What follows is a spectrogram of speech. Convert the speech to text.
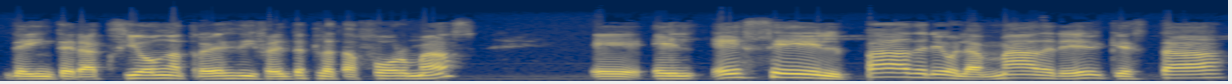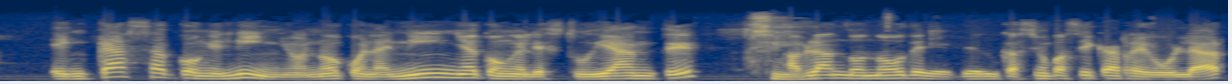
de interacción a través de diferentes plataformas, eh, el, es el padre o la madre que está en casa con el niño, ¿no? Con la niña, con el estudiante, hablando, ¿no? De, educación básica regular.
